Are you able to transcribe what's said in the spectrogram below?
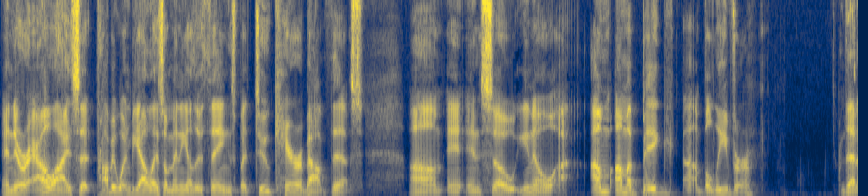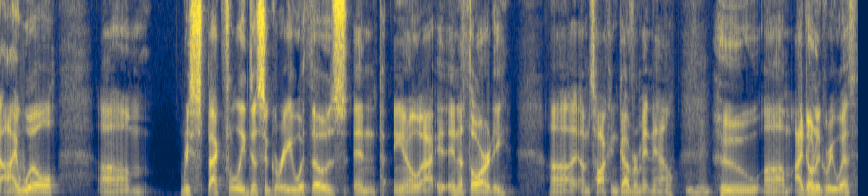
And there are allies that probably wouldn't be allies on many other things, but do care about this. Um, and, and, so, you know, I'm I'm a big uh, believer that I will um, respectfully disagree with those in you know in authority uh, I'm talking government now, mm-hmm. who um, I don't agree with,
